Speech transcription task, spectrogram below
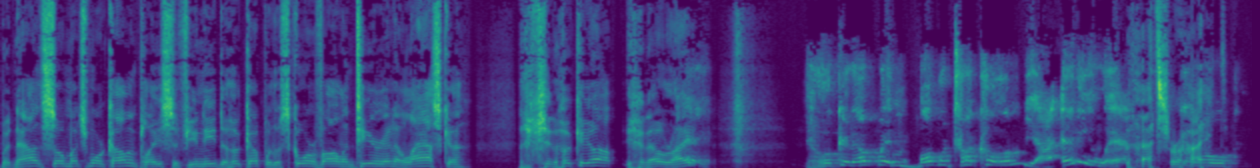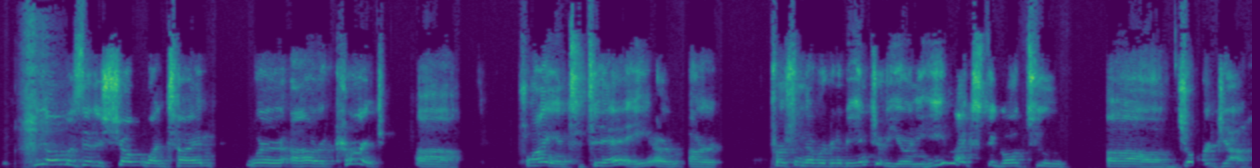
But now it's so much more commonplace. If you need to hook up with a SCORE volunteer in Alaska, they can hook you up, you know, right? Hey, hook it up in Bogota, Colombia, anywhere. That's right. You know, we almost did a show one time where our current uh, client today, our, our person that we're going to be interviewing, he likes to go to uh, Georgia,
